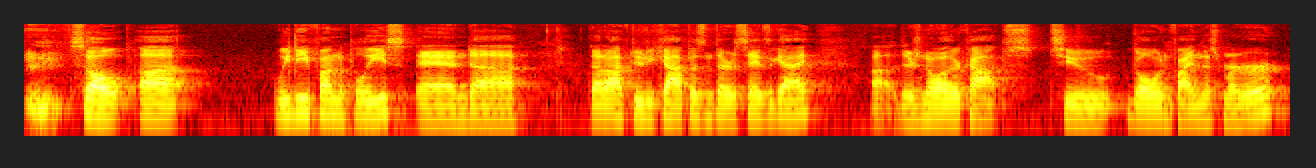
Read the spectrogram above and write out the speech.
so, uh, we defund the police, and uh, that off duty cop isn't there to save the guy. Uh, there's no other cops to go and find this murderer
